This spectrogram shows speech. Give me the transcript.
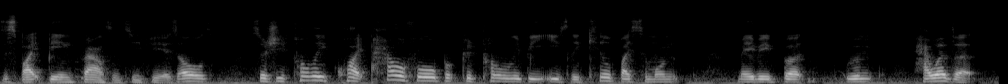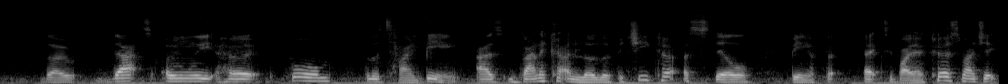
despite being thousands of years old. So she's probably quite powerful, but could probably be easily killed by someone, maybe. But however, though, that's only her form for the time being, as Vanica and Lolopechka are still being affected by her curse magic,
